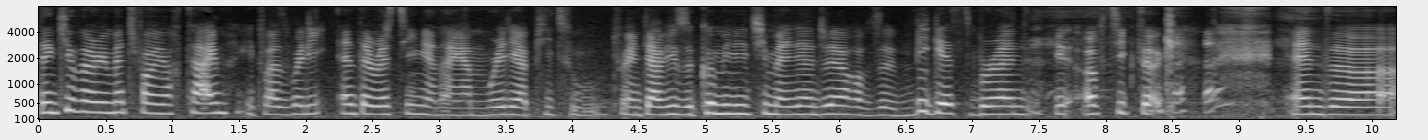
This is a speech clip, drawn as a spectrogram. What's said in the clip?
Thank you very much for your time. It was really interesting, and I am really happy to, to interview the community manager of the biggest brand of TikTok. and uh,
